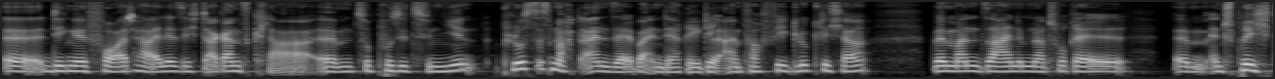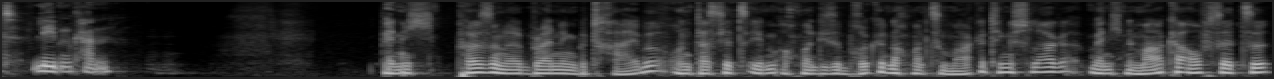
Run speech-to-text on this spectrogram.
äh, Dinge Vorteile, sich da ganz klar ähm, zu positionieren. Plus es macht einen selber in der Regel einfach viel glücklicher wenn man seinem Naturell ähm, entspricht, leben kann. Wenn ich Personal Branding betreibe und das jetzt eben auch mal diese Brücke nochmal zum Marketing schlage, wenn ich eine Marke aufsetze,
